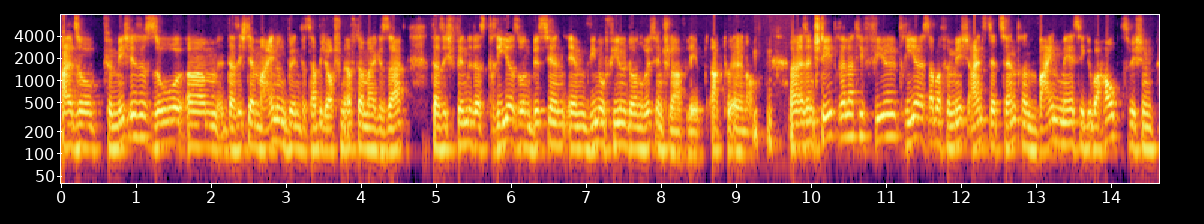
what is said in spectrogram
Also für mich ist es so, ähm, dass ich der Meinung bin, das habe ich auch schon öfter mal gesagt, dass ich finde, dass Trier so ein bisschen im vinophilen Dornröschenschlaf lebt, aktuell noch. äh, es entsteht relativ viel. Trier ist aber für mich eins der Zentren weinmäßig überhaupt zwischen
